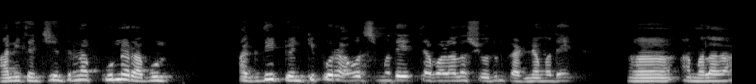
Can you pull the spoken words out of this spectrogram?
आणि त्यांची यंत्रणा पूर्ण राबून अगदी ट्वेंटी फोर आवर्समध्ये त्या बाळाला शोधून काढण्यामध्ये आम्हाला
